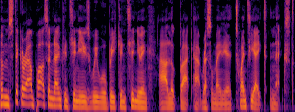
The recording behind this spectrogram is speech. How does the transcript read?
Um, stick around, Parts Unknown continues. We will be continuing our look back at WrestleMania 28 next.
